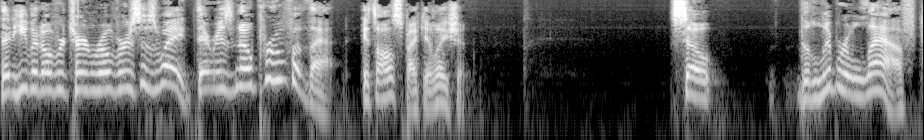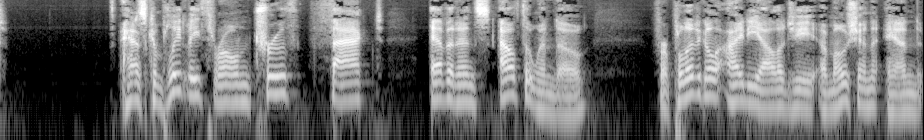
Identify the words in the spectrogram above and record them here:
that he would overturn Roe versus Wade. There is no proof of that. It's all speculation. So the liberal left has completely thrown truth, fact, evidence out the window for political ideology, emotion, and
